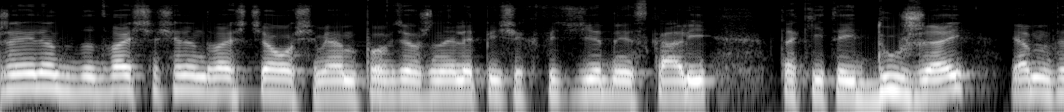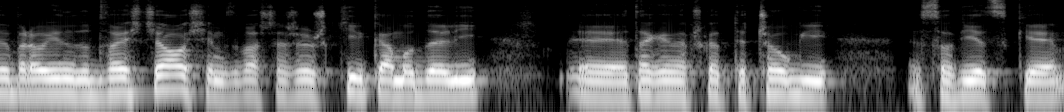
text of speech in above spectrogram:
że 1 do 27, 28, ja bym powiedział, że najlepiej się chwycić jednej skali, takiej tej dużej, ja bym wybrał 1 do 28, zwłaszcza, że już kilka modeli, e, tak jak na przykład te czołgi sowieckie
